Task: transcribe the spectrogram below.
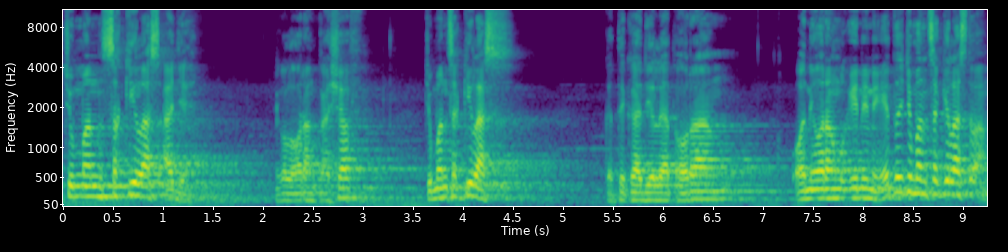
cuman sekilas aja. Ya, kalau orang kasyaf cuman sekilas. Ketika dia lihat orang, oh ini orang begini nih. Itu cuma sekilas doang.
